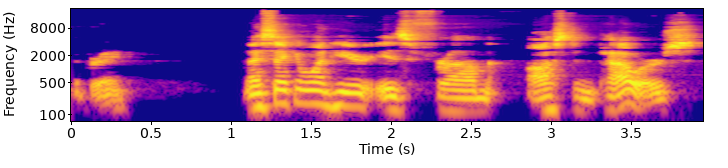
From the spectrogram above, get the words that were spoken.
my brain. My second one here is from Austin Powers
